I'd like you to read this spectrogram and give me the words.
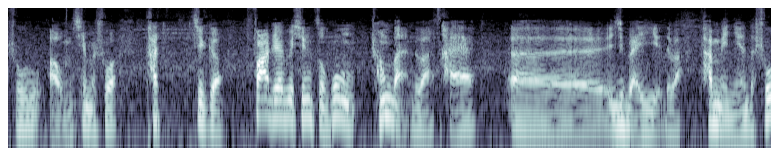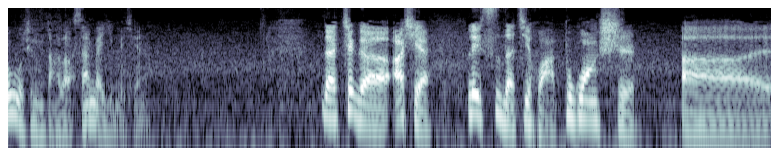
收入啊。我们前面说，他这个发这些卫星总共成本，对吧？才呃一百亿，对吧？他每年的收入就能达到三百亿美金了。那这个而且类似的计划不光是呃。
